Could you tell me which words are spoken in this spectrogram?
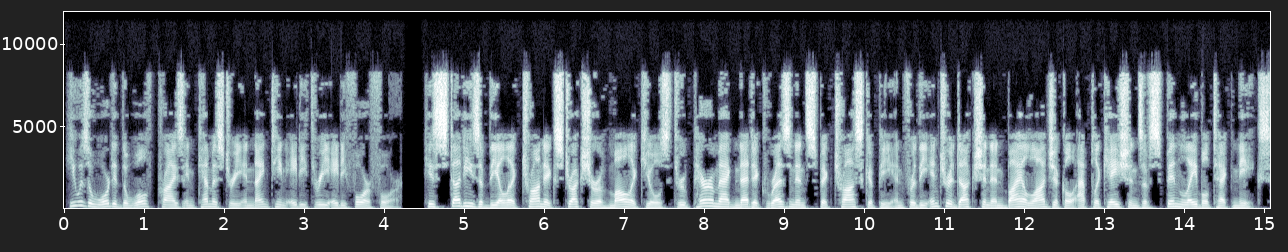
He was awarded the Wolf Prize in Chemistry in 1983–84 for his studies of the electronic structure of molecules through paramagnetic resonance spectroscopy and for the introduction and biological applications of spin label techniques.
